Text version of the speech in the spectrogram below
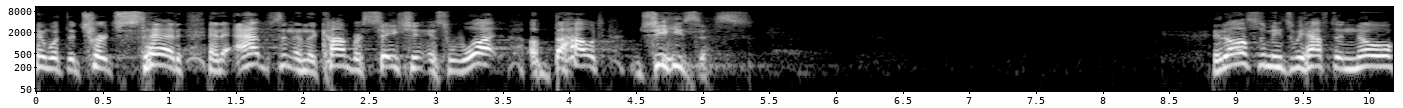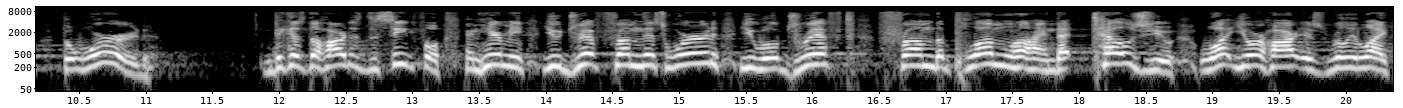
and what the church said and absent in the conversation is what about Jesus? It also means we have to know the Word. Because the heart is deceitful. And hear me, you drift from this word, you will drift from the plumb line that tells you what your heart is really like.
